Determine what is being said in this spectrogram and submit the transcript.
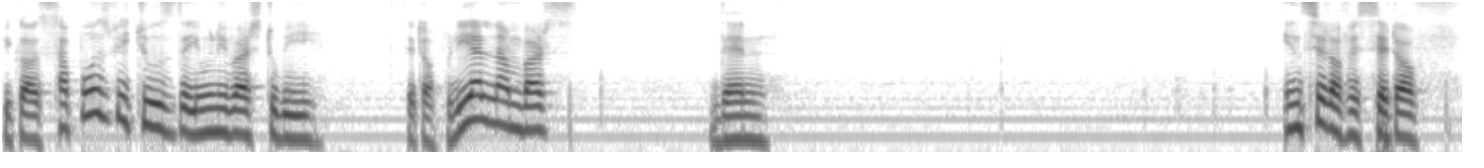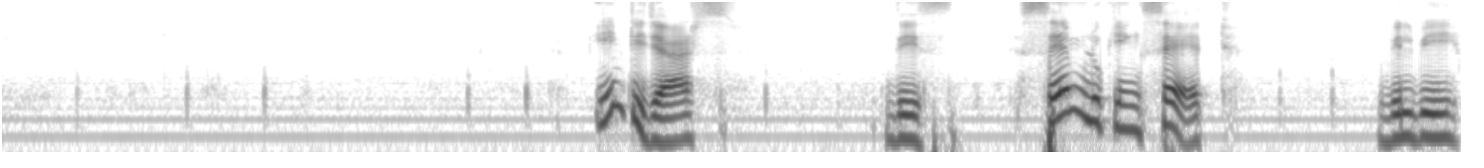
because suppose we choose the universe to be set of real numbers then instead of a set of integers this same looking set will be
